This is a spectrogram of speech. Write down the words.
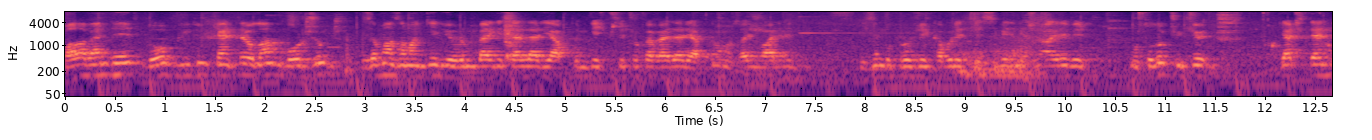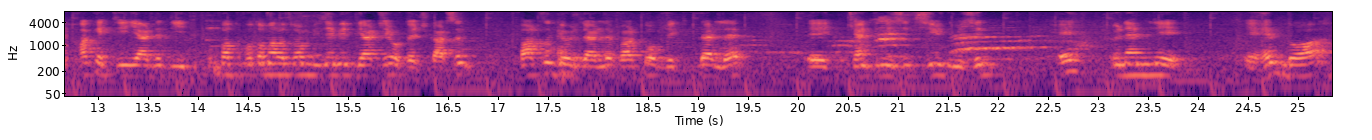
Valla ben de doğup büyüdüğüm kentler olan borcum. Zaman zaman geliyorum, belgeseller yaptım, geçmişte çok haberler yaptım ama Sayın Valimin bizim bu projeyi kabul etmesi benim için ayrı bir mutluluk. Çünkü gerçekten hak ettiği yerde değil. Bu foto, fotomaraton bize bir gerçeği ortaya çıkarsın. Farklı gözlerle, farklı objektiflerle e, kentimizin, Siirt'imizin en önemli e, hem doğa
